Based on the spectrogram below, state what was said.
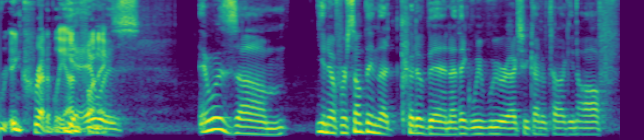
r- incredibly yeah, unfunny. it was. It was, um, you know, for something that could have been. I think we we were actually kind of talking off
